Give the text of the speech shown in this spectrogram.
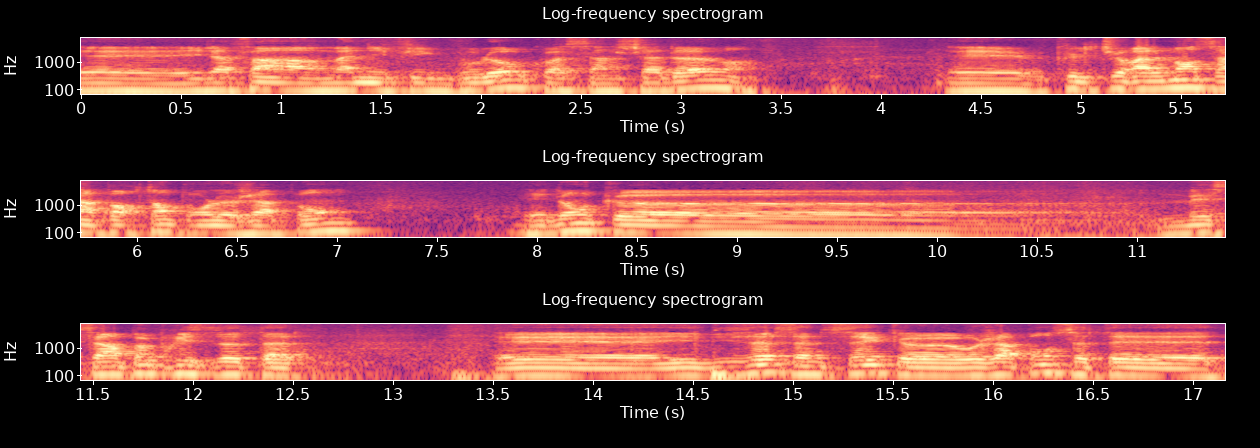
Et il a fait un magnifique boulot, quoi. C'est un chef-d'œuvre. Et culturellement, c'est important pour le Japon. Et donc, euh, mais c'est un peu prise de tête. Et il disait, Sensei, qu'au Japon, c'était,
